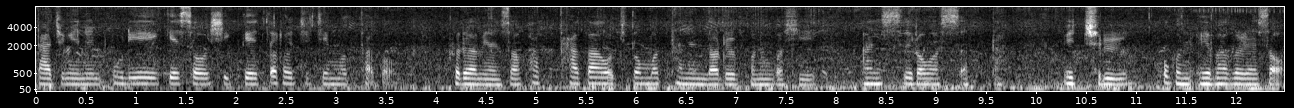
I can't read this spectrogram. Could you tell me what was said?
나중에는 우리에게서 쉽게 떨어지지 못하고 그러면서 확 다가오지도 못하는 너를 보는 것이 안쓰러웠었다. 외출 혹은 외박을 해서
